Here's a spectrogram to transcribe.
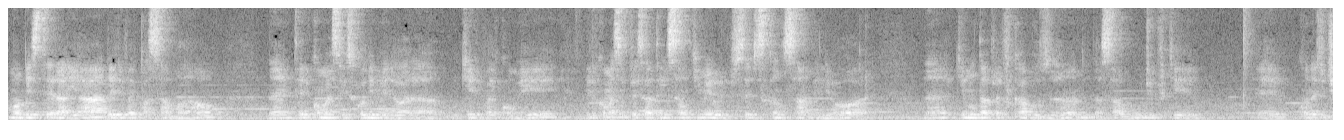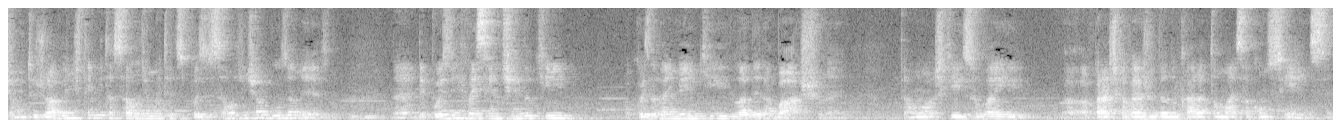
uma besteiraiada, ele vai passar mal, né? então ele começa a escolher melhor a, o que ele vai comer, ele começa a prestar atenção que meu, ele precisa descansar melhor, né? que não dá para ficar abusando da saúde, porque é, quando a gente é muito jovem, a gente tem muita saúde, muita disposição, a gente abusa mesmo. Uhum. Né? Depois a gente vai sentindo que a coisa vai meio que ladeira abaixo. Né? Então eu acho que isso vai, a, a prática vai ajudando o cara a tomar essa consciência.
